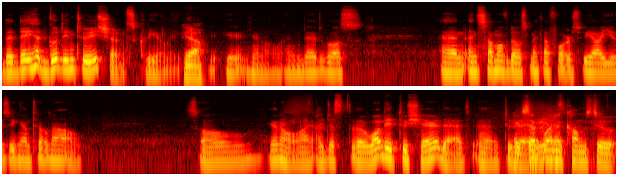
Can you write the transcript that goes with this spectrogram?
that they had good intuitions clearly, Yeah. you, you know, and that was, and and some of those metaphors we are using until now. So you know, I, I just uh, wanted to share that uh, today. Except when it comes to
